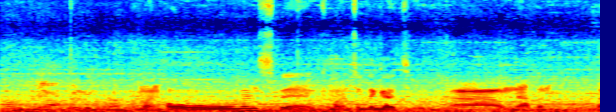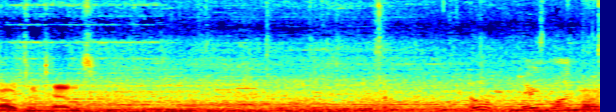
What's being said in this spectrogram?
Oh yeah, there we go. Come on, hold and spin. Come on, something good. Oh, nothing. Oh, it's in tens. Oh, there's one. Come on,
